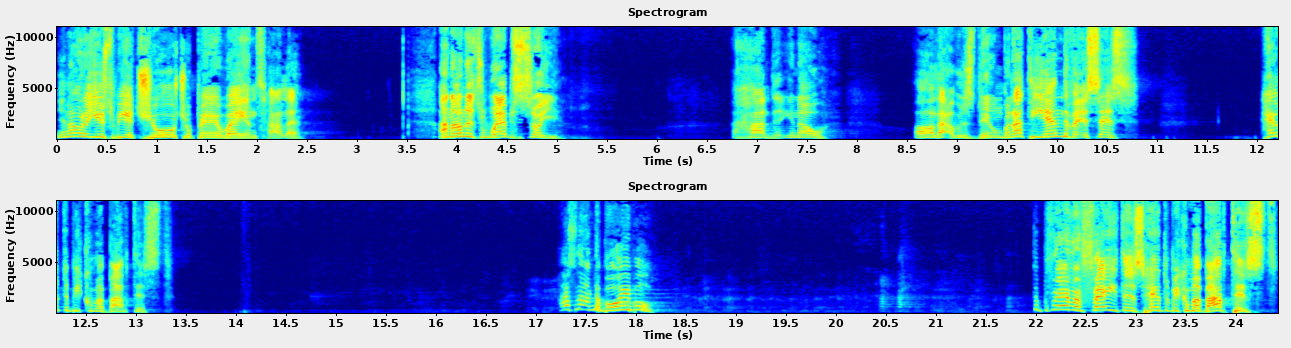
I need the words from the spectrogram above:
You know, there used to be a church up here way in Tallaght. And on its website, I had, you know, all that I was doing. But at the end of it, it says, how to become a Baptist. That's not in the Bible. The prayer of faith is how to become a Baptist.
